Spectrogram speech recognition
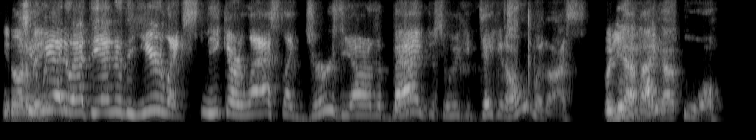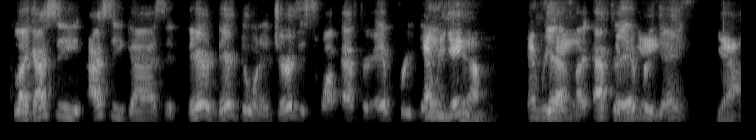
You know what See, I mean? We had to at the end of the year like sneak our last like jersey out of the bag yeah. just so we could take it home with us. But yeah, like I, like I see, I see guys that they're they're doing a jersey swap after every game. Every game. Yeah. Every yeah, game. like after every, every game. game. Yeah.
